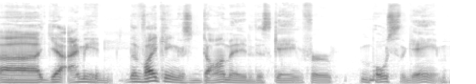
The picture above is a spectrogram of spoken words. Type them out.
Uh, yeah, I mean, the Vikings dominated this game for most of the game,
